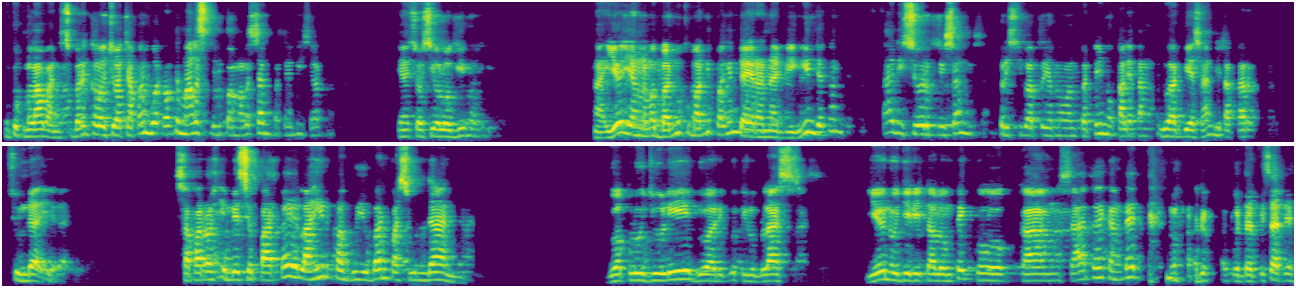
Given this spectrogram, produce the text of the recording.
untuk melawan. Sebenarnya kalau cuaca panas buat orang malas jadi pemalasan pakai bisa. Yang sosiologi nah iya yang nama Bandung kemarin pengen daerah dingin dia kan tadi surprisan peristiwa peristiwa penting kalian luar biasa di Tatar Sunda ya. Saparos Indonesia Partai lahir paguyuban Pasundan. 20 Juli 2013 Iya nuji di talungtik ku Kang Sate Kang Ted. Aduh, aku udah bisa dia.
